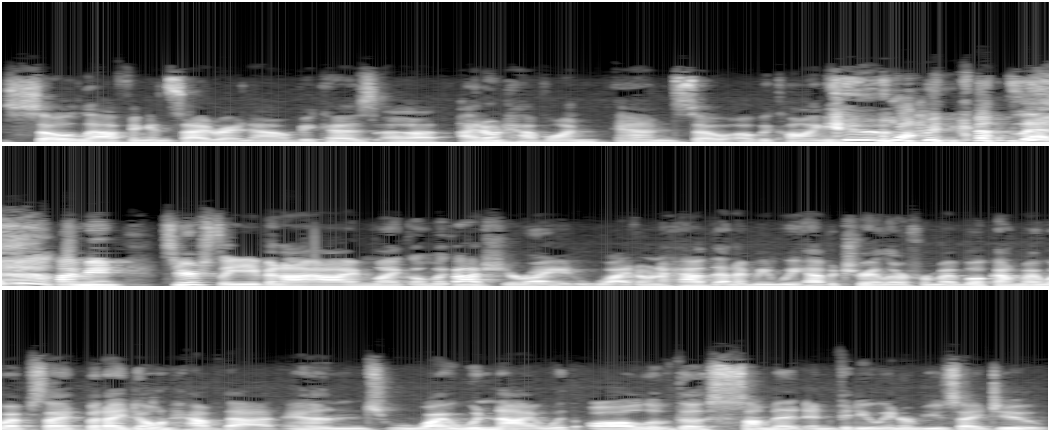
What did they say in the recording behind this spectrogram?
so laughing inside right now because uh, I don't have one, and so I'll be calling you yeah, because exactly. I mean, seriously, even I, I'm like, oh my gosh, you're right. Why don't I have that? I mean, we have a trailer for my book on my website, but I don't have that, and why wouldn't I? With all of the summit and video interviews I do,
